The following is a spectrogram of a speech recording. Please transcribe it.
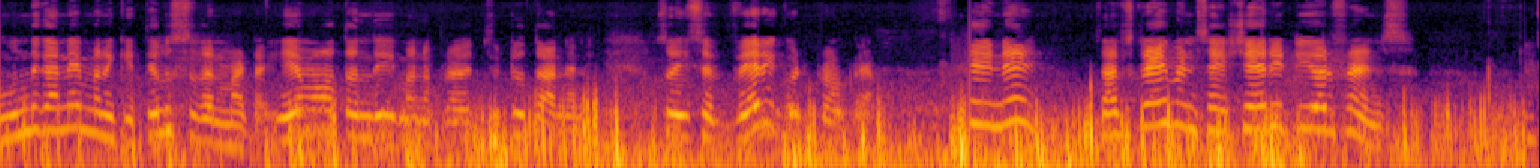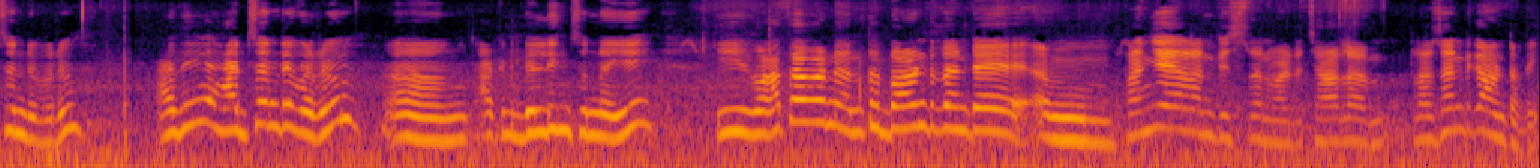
ముందుగానే మనకి తెలుస్తుంది అనమాట ఏమవుతుంది మన ప్ర- so it's a very good programme subscribe and share it your friends Hudson river అది హడ్సన్ రివరు um, అక్కడ బిల్డింగ్స్ ఉన్నాయి. ఈ వాతావరణం ఎంత బాగుంటుందంటే um, పనిచేయాలనిపిస్తుంది పని చేయాలనిపిస్తుంది అనమాట చాలా ప్లజెంట్గా ఉంటుంది.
